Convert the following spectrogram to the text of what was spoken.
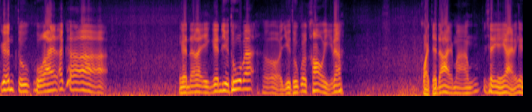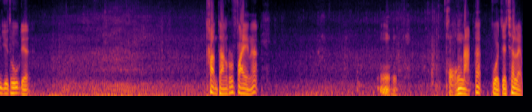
เงินถูกหวยแล้วก็ เงินอะไรอีกเงิน YouTube อะโอ้ยูทูบก็เข้าอีกนะ กว่าจะได้มาไม่ใช่ง่ายๆนะเงิน YouTube เนี่ยข้ามทางรถไฟนะโอ้ ของหนักอะกลัวจะฉลับ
